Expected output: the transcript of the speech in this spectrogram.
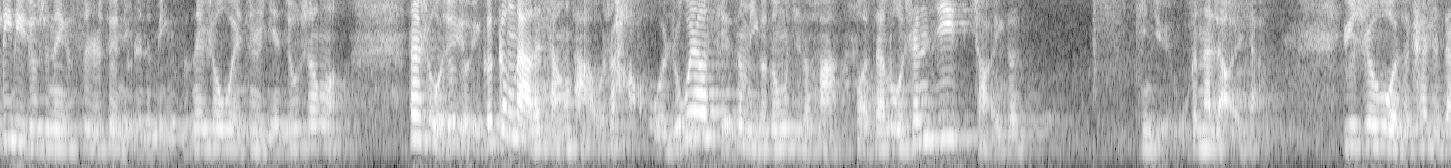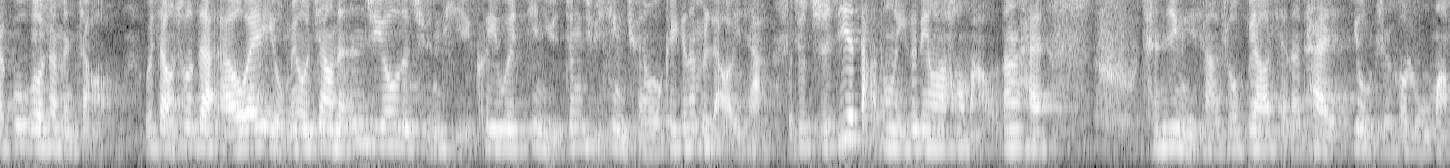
丽丽就是那个四十岁女人的名字。那时候我已经是研究生了，但是我就有一个更大的想法。我说好，我如果要写这么一个东西的话，我在洛杉矶找一个妓女，我跟她聊一下。于是乎，我就开始在 Google 上面找，我想说在 L A 有没有这样的 NGO 的群体，可以为妓女争取性权，我可以跟他们聊一下。我就直接打通了一个电话号码，我当时还 沉静一下，说不要显得太幼稚和鲁莽。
